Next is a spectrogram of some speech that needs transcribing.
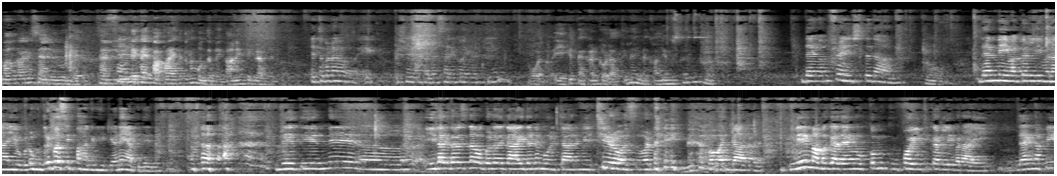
මං ගන්නේ සැන්ඩල්වුඩ් එක. සැන්ඩල්වුඩ් එකයි පපාය එක තමයි හොඳ මේක. අනිත් එක ගන්න එපා. එතකොට ඒ ශ්‍රී ලංකාවේ සරි කොහෙද තියෙන්නේ? ඔය ඒකේ පැකට් ගොඩක් තියෙනවා. ඉන්න කලින් යූස් කරමු. දැන් අපි ෆ්‍රෙන්ච්ද දාන්නේ. ඔව්. දැන් මේවා කරලා ඉවරයි. ඔයගොල්ලෝ හොඳට ගොසිප් අහගෙන හිටියා නේ අපි දෙන්න. මේ තියෙන්නේ ඊළඟ දවසේ ඔයගොල්ලෝ ගායිදන මුල්තාන මිටි රෝස් වටයි. මමත් ගන්නවා. මේ මම ගා දැන් ඔක්කොම පොයින්ට් කරලා ඉවරයි. දැන් අපි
